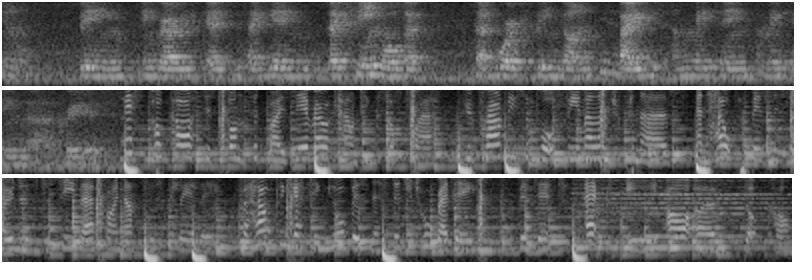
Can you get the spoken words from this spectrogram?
you know being in Gravity Sketch is like getting like seeing all that that work being done Yeah. by these amazing amazing uh, creatives. This podcast is sponsored by Xero Accounting Software, who proudly support female entrepreneurs and help business owners to see their finances clearly. For help in getting your business digital ready, visit xero.com.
